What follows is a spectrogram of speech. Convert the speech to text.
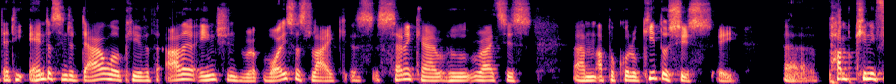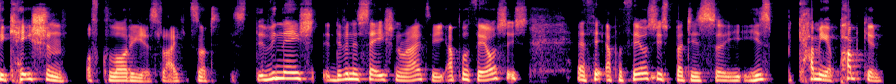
that he enters into dialogue here with other ancient voices like Seneca, who writes his um, Apocolocyntosis, a uh, pumpkinification of Claudius. Like it's not his divination, divinization, right? The apotheosis, the apotheosis, but his uh, he's becoming a pumpkin.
